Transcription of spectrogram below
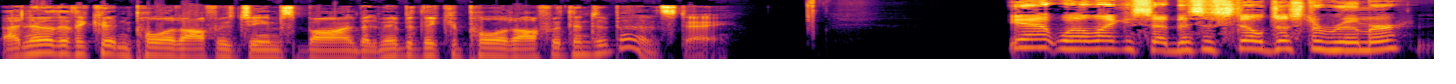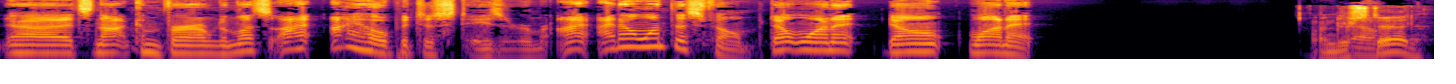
I know that they couldn't pull it off with James Bond, but maybe they could pull it off with Independence Day. Yeah, well, like I said, this is still just a rumor. Uh, it's not confirmed unless I, I hope it just stays a rumor. I, I don't want this film. Don't want it. Don't want it. Understood. So,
